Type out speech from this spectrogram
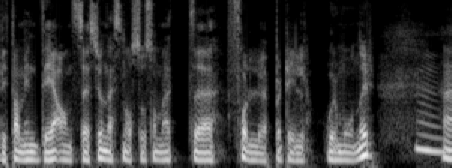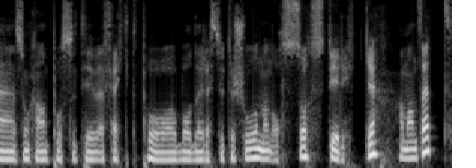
vitamin D anses jo nesten også som et eh, forløper til hormoner, eh, som kan ha positiv effekt på både restitusjon, men også styrke, har man sett.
